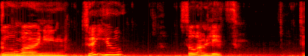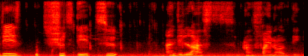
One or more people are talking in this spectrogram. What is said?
Good morning to you. So I'm late. Today is shoot day two and the last and final day.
